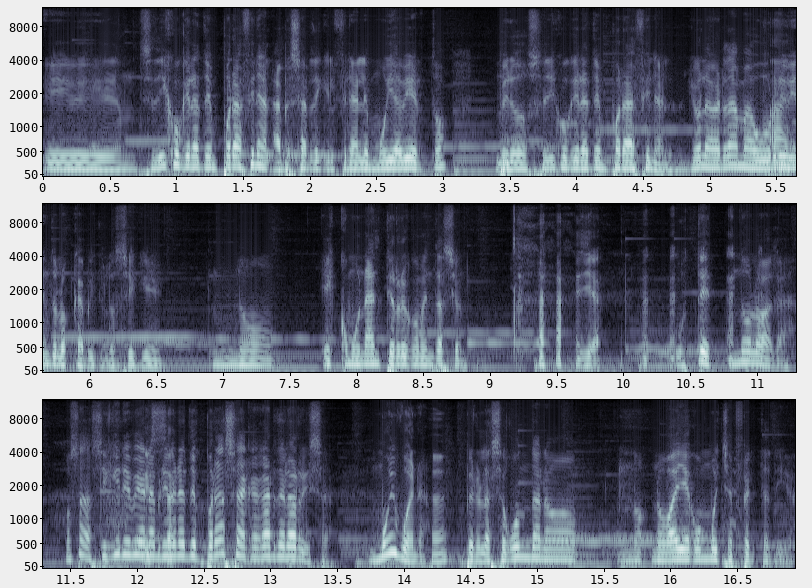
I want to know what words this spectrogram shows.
eh, se dijo que era temporada final, a pesar de que el final es muy abierto, pero se dijo que era temporada final. Yo la verdad me aburrí Mm. Ah, viendo los capítulos, así que no es como una anti-recomendación. ya. Usted no lo haga. O sea, si quiere ver la primera temporada se va a cagar de la risa. Muy buena, ¿Ah? pero la segunda no, no, no vaya con mucha expectativa.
